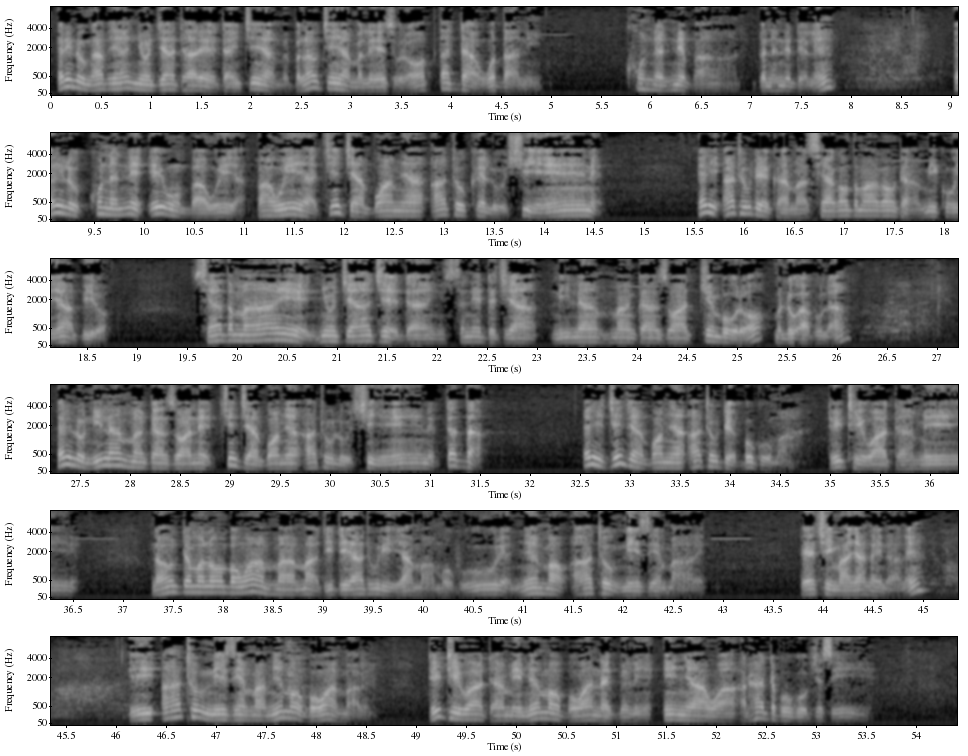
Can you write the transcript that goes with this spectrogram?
အဲ့ဒီလိုငါဘုရားညွှန်ကြားထားတဲ့အတိုင်းကျင့်ရမယ်ဘယ်လောက်ကျင့်ရမလဲဆိုတော့တတ္တဝတ္တနိခုနှစ်နှစ်ပါတဲ့ဘယ်နှစ်နှစ်တည်းလဲ အဲ့ဒီလိုခုနှစ်နှစ်အေဝံဘာဝေးရဘာဝေးရကျင့်ကြံပွားများအားထုတ်ခဲ့လို့ရှိရင်တဲ့အဲ့ဒီအားထုတ်တဲ့အခါမှာဆရာကောင်းသမားကောင်းထံအမိကိုရပြီးတော့ဆရာသမားရဲ့ညွှန်ကြားချက်အတိုင်းစနစ်တကျနီလန်းမှန်ကန်စွာကျင့်ဖို့တော့မလိုအပ်ဘူးလားအဲဒီလိုနီလန်းမှန်ကန်စွာနဲ့ကျင့်ကြံပွားများအားထုတ်လို့ရှိရင်တဲ့တတ်တတ်အဲဒီကျင့်ကြံပွားများအားထုတ်တဲ့ပုဂ္ဂိုလ်မှာဒိဋ္ဌိဝဓမ္မေတဲ့ နောင်တမလွန်ဘဝမှာမှဒီတရားဓုတွေရမှာမဟုတ်ဘူးတဲ့မျက်မှောက်အားထုတ်နေစဉ်မှာတဲ့ဘယ်ချိန်မှရနိုင်တာလဲအေးအားထုတ်နေစဉ်မှာမျက်မှောက်ဘဝမှာပဲဒိဋ္ဌိဝဓမ္မေမျက်မှောက်ဘဝ၌ပင်လျင်အညာဝါအရဟတပုကိုဖြစ်စေ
